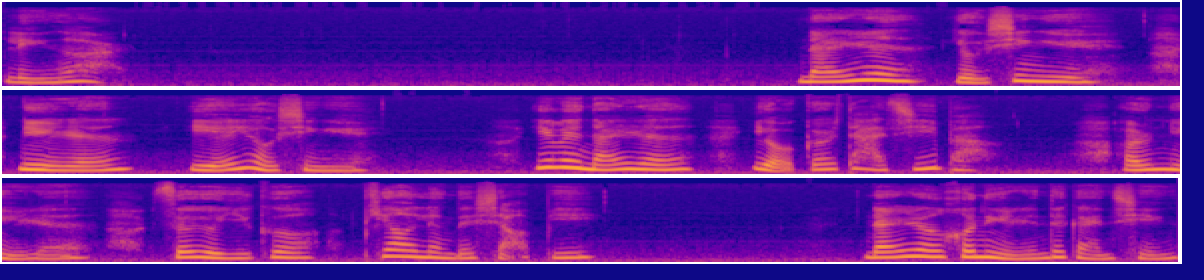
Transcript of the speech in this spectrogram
灵儿。男人有性欲，女人也有性欲。因为男人有根大鸡巴，而女人则有一个漂亮的小逼。男人和女人的感情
